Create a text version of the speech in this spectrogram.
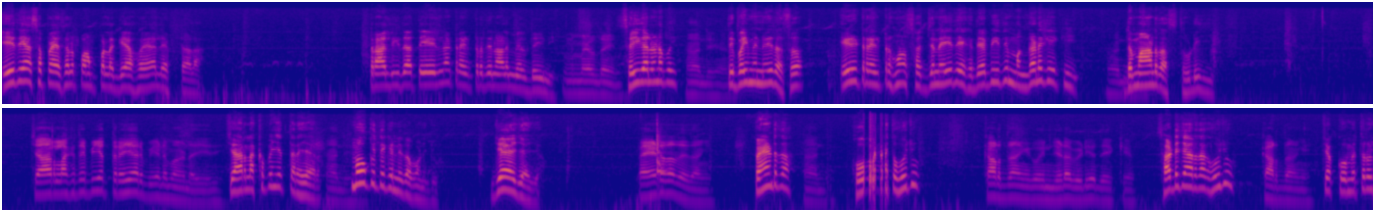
ਇਹਦੇ ਆ ਸਪੈਸ਼ਲ ਪੰਪ ਲੱਗਿਆ ਹੋਇਆ ਲੈਫਟ ਵਾਲਾ। ਟਰਾਲੀ ਦਾ ਤੇਲ ਨਾ ਟਰੈਕਟਰ ਦੇ ਨਾਲ ਮਿਲਦਾ ਹੀ ਨਹੀਂ। ਮਿਲਦਾ ਹੀ ਨਹੀਂ। ਸਹੀ ਗੱਲ ਹੈ ਨਾ ਬਾਈ? ਹਾਂਜੀ ਤੇ ਬਾਈ ਮੈਨੂੰ ਇਹ ਦੱਸ ਇਹ ਟਰੈਕਟਰ ਹੁਣ ਸੱਜਣ ਇਹ ਦੇਖਦੇ ਆ ਵੀ ਇਹਦੇ ਮੰਗਣਗੇ ਕੀ। ਡਿਮਾਂਡ ਦੱਸ ਥੋੜੀ ਜੀ। 4 ਲੱਖ ਤੇ 75000 ਰੁਪਏ ਡਿਮਾਂਡ ਆ ਜੀ ਇਹਦੀ। 4 ਲੱਖ 75000 ਹਾਂਜੀ। ਮੌਕੇ ਤੇ ਕਿੰਨੇ ਦਾ ਬਣ ਜੂ? ਜੈ ਜੈ ਜੈ। 65 ਦਾ ਦੇ ਦਾਂਗੇ। 65 ਦਾ? ਹਾਂਜੀ। ਹੋਰ ਤਾਂ ਹੋ ਜੂ? ਕਰ ਦਾਂਗੇ ਕੋਈ ਜਿਹੜਾ ਵੀਡੀਓ ਦੇਖ ਕੇ। 4.5 ਤੱਕ ਹੋ ਜੂ? ਕਰ ਦਾਂਗੇ। ਚੱਕੋ ਮਿੱਤਰੋ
